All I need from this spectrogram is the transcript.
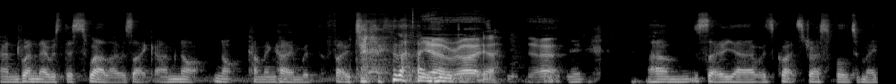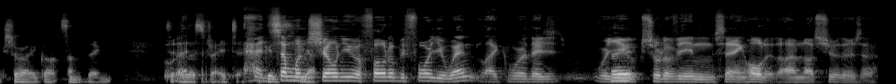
and when there was this swell i was like i'm not not coming home with the photo that i yeah right. Yeah. Yeah. Um, so yeah it was quite stressful to make sure i got something to well, illustrate it. had because, someone yeah. shown you a photo before you went? Like were they were you sort of in saying hold it i'm not sure there's a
